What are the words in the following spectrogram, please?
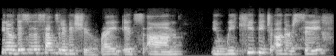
you know, this is a sensitive issue, right? It's, um, you know, we keep each other safe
